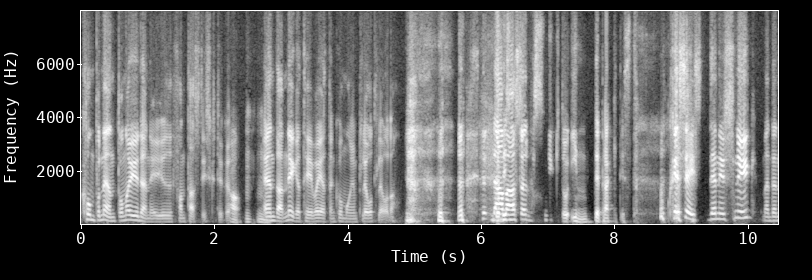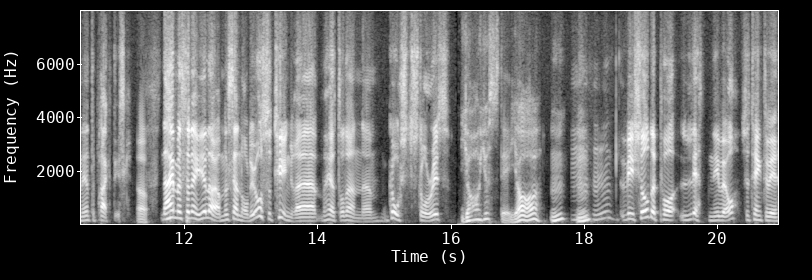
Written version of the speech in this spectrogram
komponenterna i den är ju fantastisk tycker jag. Ja, mm, mm. Enda negativa är att den kommer i en plåtlåda. Nej, det men alltså, är snyggt och inte praktiskt. Precis, den är snygg men den är inte praktisk. Ja. Nej men så den gillar jag. Men sen har du också tyngre, vad heter den, eh, Ghost Stories. Ja, just det. Ja. Mm, mm. Mhm. Vi körde på lätt nivå. Så tänkte vi,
